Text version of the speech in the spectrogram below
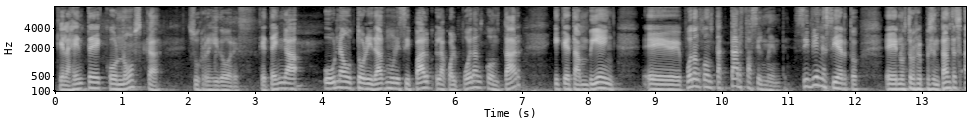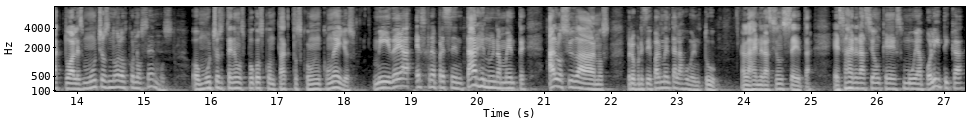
que la gente conozca sus regidores, que tenga una autoridad municipal la cual puedan contar y que también eh, puedan contactar fácilmente. Si bien es cierto, eh, nuestros representantes actuales, muchos no los conocemos o muchos tenemos pocos contactos con, con ellos. Mi idea es representar genuinamente a los ciudadanos, pero principalmente a la juventud, a la generación Z, esa generación que es muy apolítica,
